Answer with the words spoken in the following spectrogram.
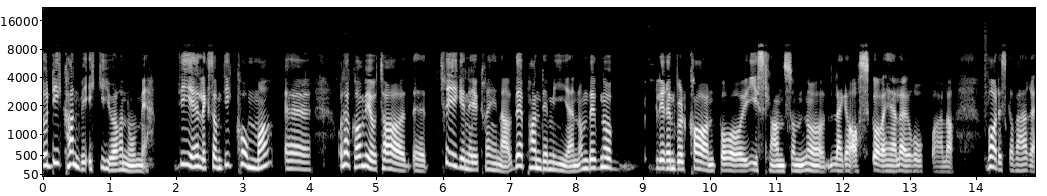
og de kan vi ikke gjøre noe med. De, liksom, de kommer, eh, og da kan vi jo ta eh, krigen i Ukraina, det er pandemien. Om det nå blir en vulkan på Island som nå legger aske over hele Europa, eller hva det skal være.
